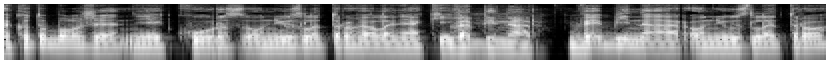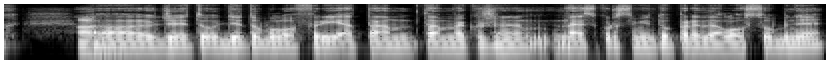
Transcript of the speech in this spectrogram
ako to bolo, že nie kurz o newsletteroch, ale nejaký nejaký webinár, webinár o newsletteroch, uh, kde, to, kde to bolo free a tam, tam akože najskôr si mi to predal osobne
